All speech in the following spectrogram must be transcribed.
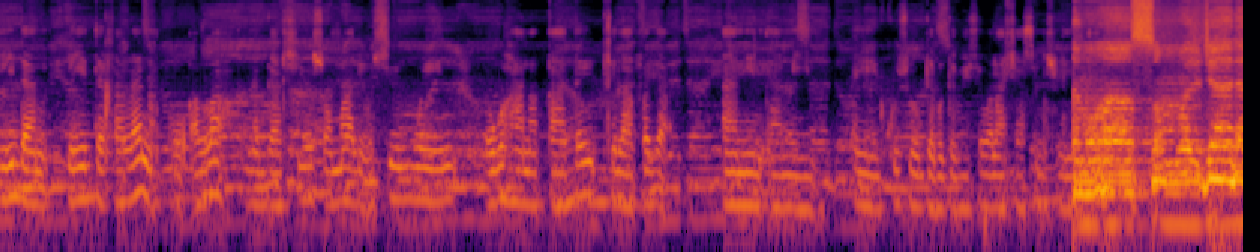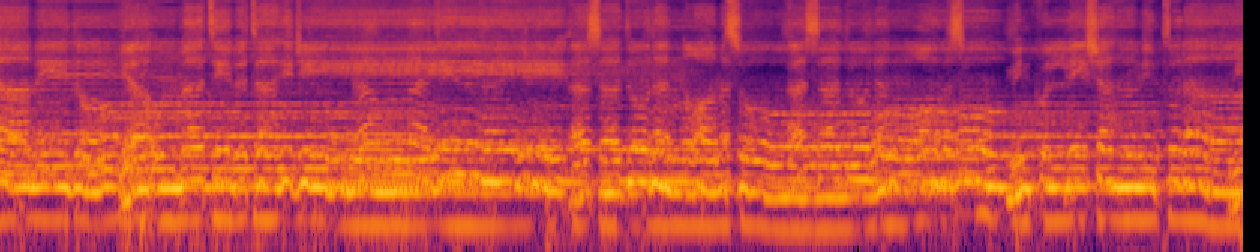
ciidan ciida kalena oo allah na gaarsiiyo soomaaliya oo si weyn ugu hana qaaday khilaafada aamiin aamiin ayay kusoo gabagabaysay walaashaasi muslimada والصم الجلاميد يا أمتي ابتهجي أسدنا انغمسوا أسدنا انغمسوا من كل شهم تنادي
